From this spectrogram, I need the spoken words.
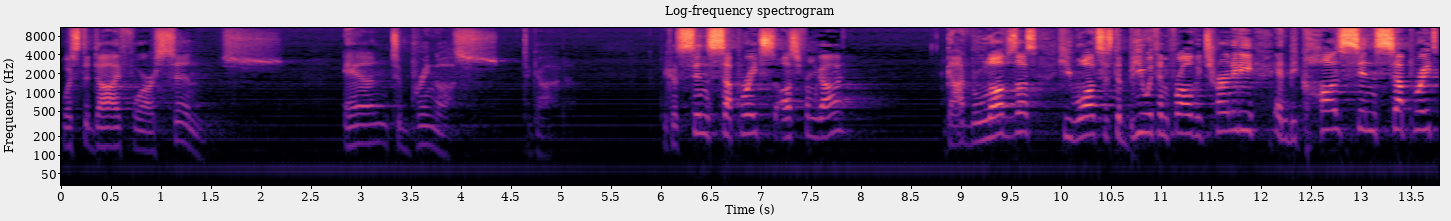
was to die for our sins and to bring us to God. Because sin separates us from God. God loves us. He wants us to be with Him for all of eternity. And because sin separates,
